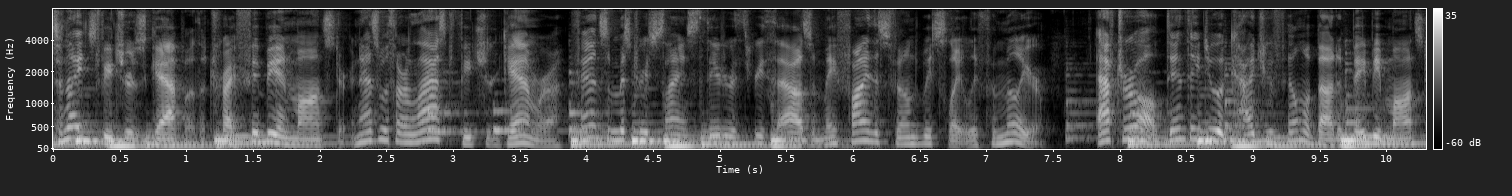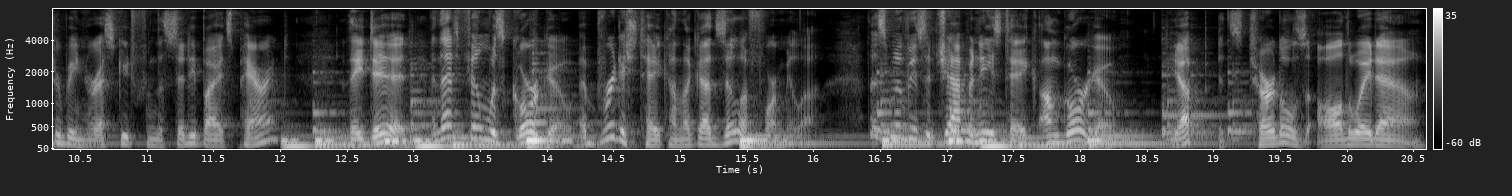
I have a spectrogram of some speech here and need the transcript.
Tonight's feature is Gappa, the Triphibian monster, and as with our last feature, Gamera, fans of Mystery Science Theater 3000 may find this film to be slightly familiar. After all, didn't they do a kaiju film about a baby monster being rescued from the city by its parent? They did, and that film was Gorgo, a British take on the Godzilla formula. This movie is a Japanese take on Gorgo. Yep, it's turtles all the way down.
